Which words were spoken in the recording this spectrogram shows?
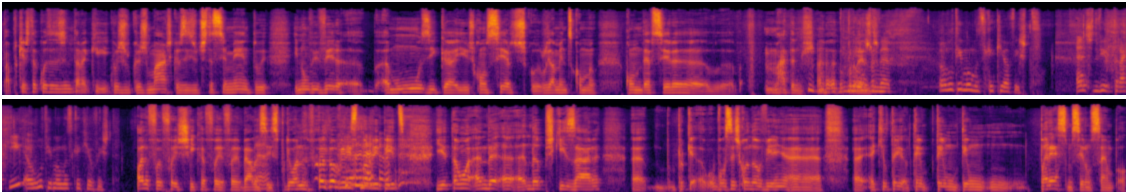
pá, porque esta coisa de a gente estar aqui com as, com as máscaras e o distanciamento e, e não viver a, a, música e os concertos realmente como, como deve ser uh, mata-nos por dentro. A última música que ouviste? Antes de vir para aqui, a última música que ouviste? Olha, foi, foi chica, foi, foi Balance é? isso, porque eu ando, ando a ouvir isso no repeat e então ando, ando a pesquisar, uh, porque vocês quando ouvirem uh, uh, aquilo tem, tem, tem um, tem um, um parece-me ser um sample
